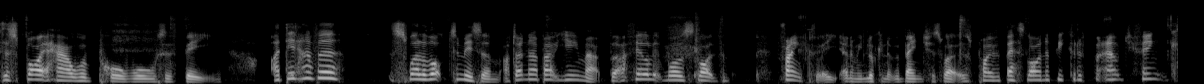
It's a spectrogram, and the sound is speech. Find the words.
Despite how poor Wolves have been, I did have a swell of optimism. I don't know about you, Matt, but I feel it was like, the, frankly, and I mean, looking at the bench as well, it was probably the best lineup he could have put out. Do you think?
